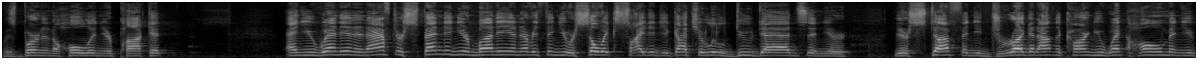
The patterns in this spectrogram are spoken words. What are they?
was burning a hole in your pocket. And you went in, and after spending your money and everything, you were so excited. You got your little doodads and your, your stuff, and you drug it out in the car, and you went home and you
